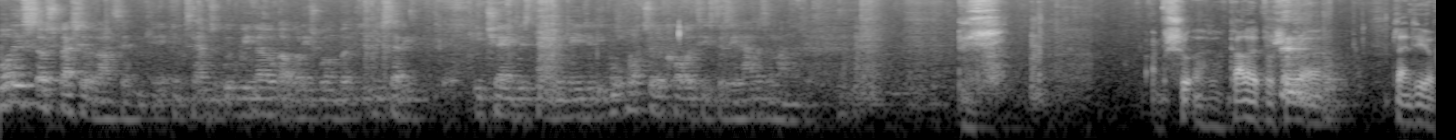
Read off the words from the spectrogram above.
What is so special about him in terms of, we know about what he's won, but you said he, he changes things immediately. What, what sort of qualities does he have as a manager? I'm sure Carlo had for sure uh, plenty of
